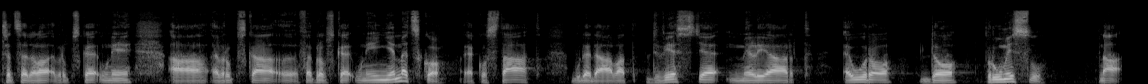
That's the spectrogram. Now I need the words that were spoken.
předsedala Evropské unii a Evropská, v Evropské unii Německo jako stát bude dávat 200 miliard euro do průmyslu na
